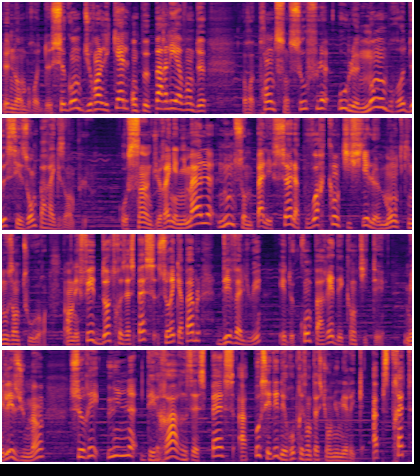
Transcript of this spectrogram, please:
le nombre de secondes durant lesquelles on peut parler avant de reprendre son souffle, ou le nombre de saisons par exemple. Au sein du règne animal, nous ne sommes pas les seuls à pouvoir quantifier le monde qui nous entoure. En effet, d'autres espèces seraient capables d'évaluer et de comparer des quantités. Mais les humains seraient une des rares espèces à posséder des représentations numériques abstraites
